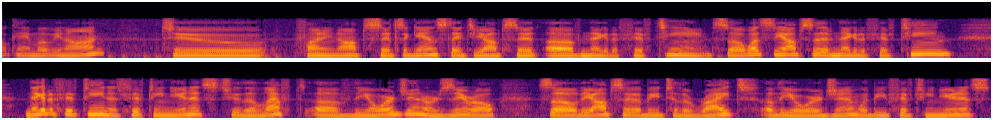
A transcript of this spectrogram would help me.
Okay, moving on to finding opposites again, state the opposite of negative 15. So what's the opposite of negative 15? Negative 15 is 15 units to the left of the origin, or 0. So the opposite would be to the right of the origin, would be 15 units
